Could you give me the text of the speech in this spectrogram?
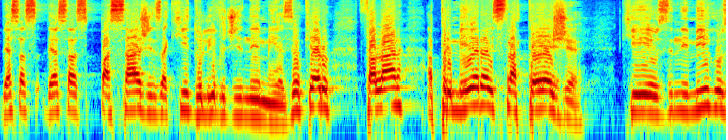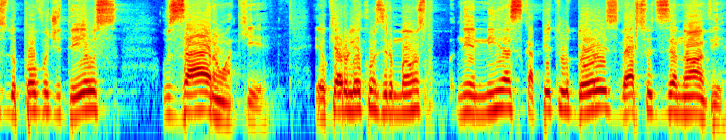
dessas, dessas passagens aqui do livro de Neemias. Eu quero falar a primeira estratégia que os inimigos do povo de Deus usaram aqui. Eu quero ler com os irmãos Neemias capítulo 2, verso 19.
